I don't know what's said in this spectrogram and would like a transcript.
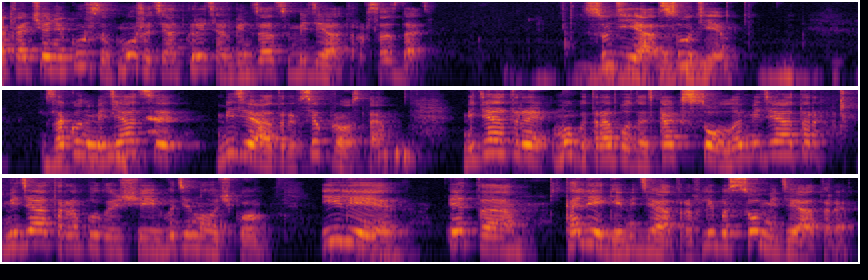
по окончанию курсов можете открыть организацию медиаторов, создать. Судья, судьи, законы медиации, медиаторы, все просто. Медиаторы могут работать как соло-медиатор, медиатор, работающий в одиночку, или это коллегия медиаторов, либо со-медиаторы.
